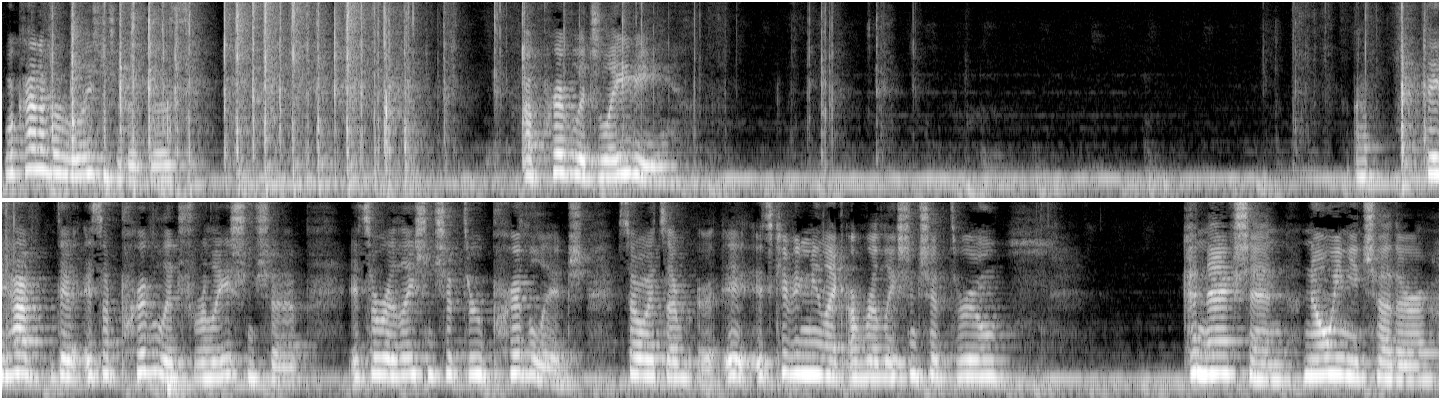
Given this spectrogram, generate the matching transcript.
What kind of a relationship is this? A privileged lady. They have the, it's a privileged relationship. It's a relationship through privilege. So it's a it's giving me like a relationship through connection knowing each other.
